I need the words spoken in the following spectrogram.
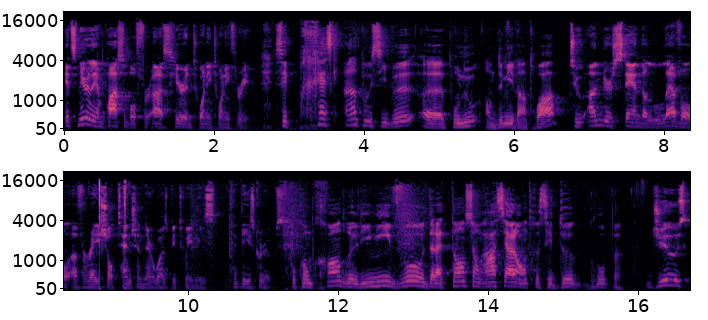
It's nearly impossible for us here in 2023 C'est presque impossible euh, pour nous en 2023 to understand the level of racial tension there was between these, these groups. pour comprendre les niveaux de la tension raciale entre ces deux groupes. Jews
